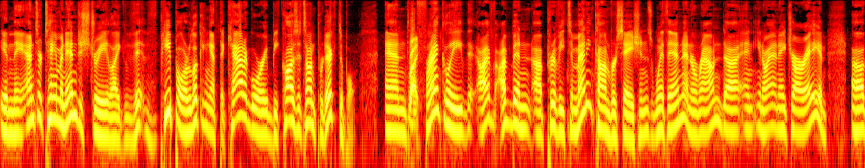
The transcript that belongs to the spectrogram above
in the entertainment industry, like th- people are looking at the category because it's unpredictable. And Right. frankly, I've I've been uh, privy to many conversations within and around uh, and you know NHRA and uh,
